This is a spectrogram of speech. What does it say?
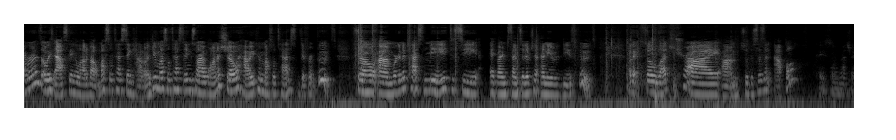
Everyone's always asking a lot about muscle testing. How do I do muscle testing? So I want to show how you can muscle test different foods. So um, we're going to test me to see if I'm sensitive to any of these foods. Okay, so let's try, um, so this is an apple. Okay, so match my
